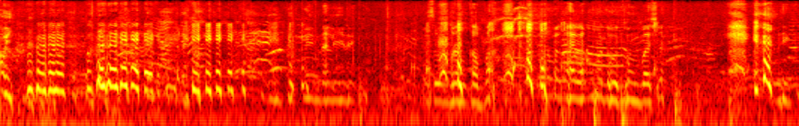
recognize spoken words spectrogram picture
Uy! Ipit ko yung daliri ko. Sobrang kaba. Akala ko matutumba siya. Uy ko.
